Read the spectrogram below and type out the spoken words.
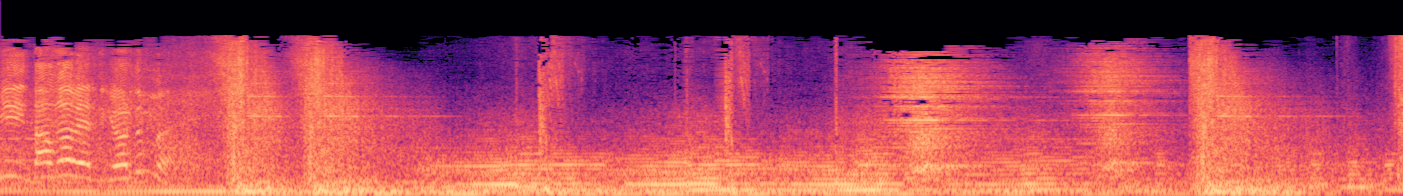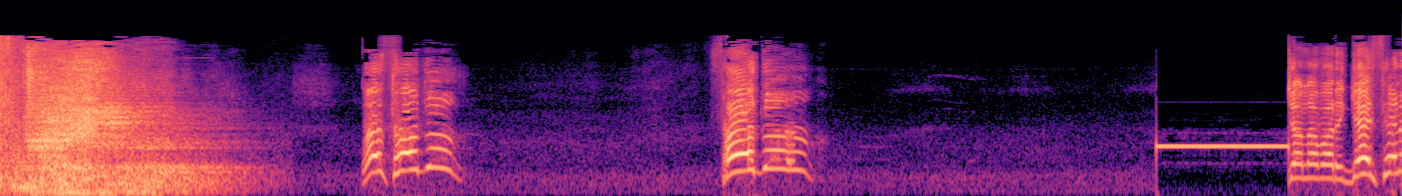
bir dalga verdi gördün mü? Canavarı gelsene!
